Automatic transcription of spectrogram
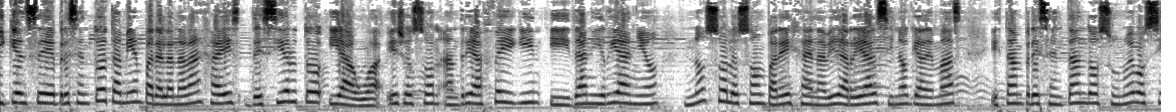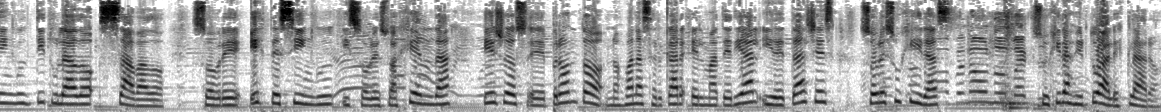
Y quien se presentó también para la naranja es Desierto y Agua. Ellos son Andrea Feigin y Dani Riaño. No solo son pareja en la vida real, sino que además están presentando su nuevo single titulado Sábado. Sobre este single y sobre su agenda, ellos eh, pronto nos van a acercar el material y detalles sobre sus giras, sus giras virtuales, claro.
